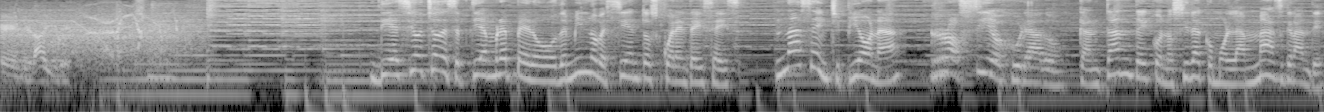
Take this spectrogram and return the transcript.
en el aire. 18 de septiembre, pero de 1946. Nace en Chipiona, Rocío Jurado, cantante conocida como la más grande.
